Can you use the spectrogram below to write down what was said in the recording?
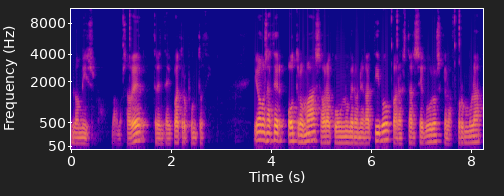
lo mismo. Vamos a ver, 34.5. Y vamos a hacer otro más, ahora con un número negativo, para estar seguros que la fórmula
